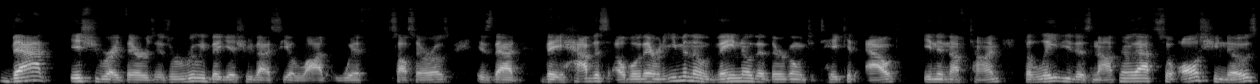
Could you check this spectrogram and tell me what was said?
that issue right there is, is a really big issue that I see a lot with salseros is that they have this elbow there, and even though they know that they're going to take it out in enough time, the lady does not know that. So all she knows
